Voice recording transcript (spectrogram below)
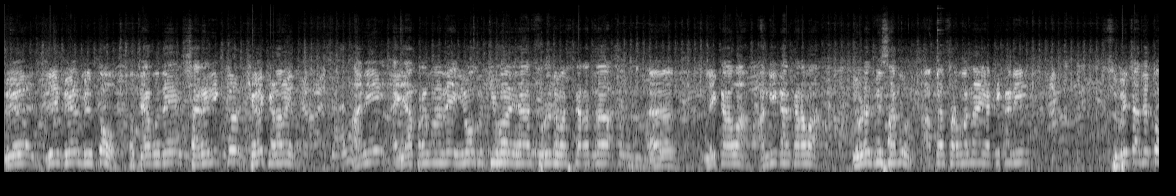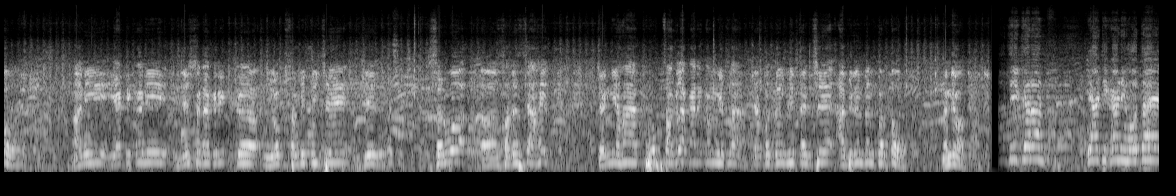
वेळ जे वेळ मिळतो तर त्यामध्ये शारीरिक खेळ खेळावेत. आणि याप्रमाणे योग किंवा या सूर्यनमस्काराचा हे करावा अंगीकार करावा एवढंच मी सांगून आपल्या सर्वांना या ठिकाणी शुभेच्छा देतो. आणि या ठिकाणी ज्येष्ठ नागरिक योग समितीचे जे सर्व सदस्य आहेत त्यांनी हा खूप चांगला कार्यक्रम घेतला. त्याबद्दल मी त्यांचे अभिनंदन करतो. धन्यवाद. सादरीकरण या ठिकाणी होत आहे.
